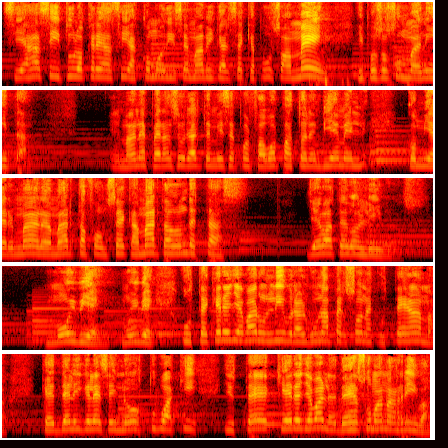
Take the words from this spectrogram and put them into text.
si es así, tú lo crees así, es como dice Mavi Garcés que puso amén y puso sus manitas. Hermana Esperanza Urarte me dice, por favor, pastor, envíeme con mi hermana Marta Fonseca. Marta, ¿dónde estás? Llévate dos libros. Muy bien, muy bien. Usted quiere llevar un libro a alguna persona que usted ama, que es de la iglesia y no estuvo aquí, y usted quiere llevarle, deje su mano arriba.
